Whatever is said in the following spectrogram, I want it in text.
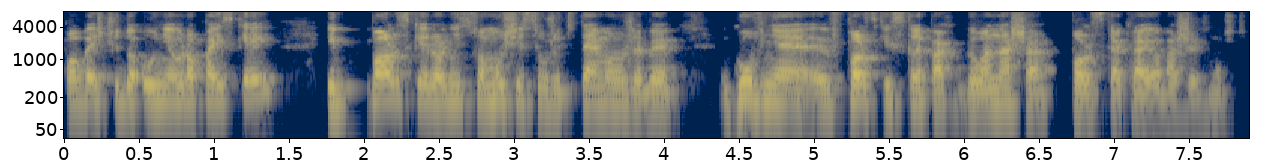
po wejściu do Unii Europejskiej i polskie rolnictwo musi służyć temu, żeby głównie w polskich sklepach była nasza polska krajowa żywność.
